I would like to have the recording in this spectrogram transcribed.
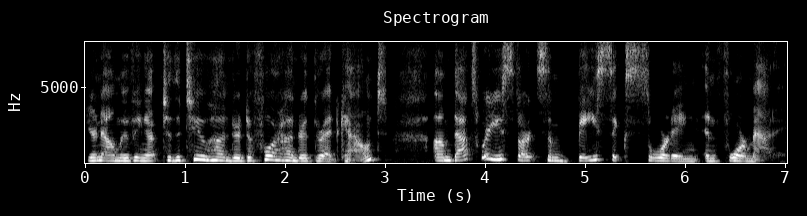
you're now moving up to the 200 to 400 thread count. Um, that's where you start some basic sorting and formatting.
